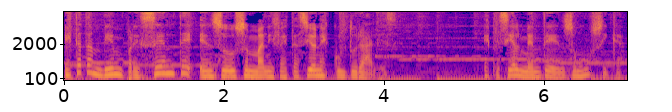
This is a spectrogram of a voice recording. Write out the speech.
está también presente en sus manifestaciones culturales, especialmente en su música.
